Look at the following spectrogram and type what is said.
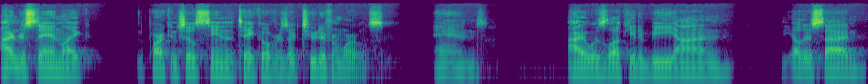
I understand like the park and chill scene and the takeovers are two different worlds, and I was lucky to be on the other side,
